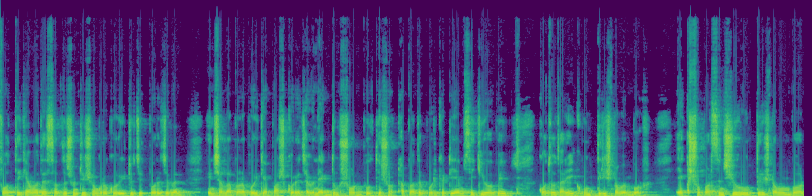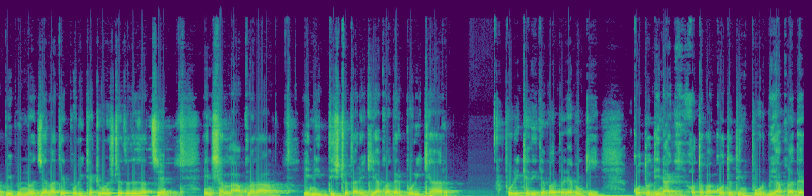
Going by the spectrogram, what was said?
প্রত্যেকে আমাদের সাজেশনটি সংগ্রহ করে ইটু জেড পড়ে যাবেন। ইনশাল্লাহ আপনারা পরীক্ষায় পাশ করে যাবেন। একদম শর্ট বলতে শর্ট। আপনাদের পরীক্ষাটি এমসিকিউ হবে কত তারিখ? উনত্রিশ নভেম্বর। একশো পার্সেন্ট শিওর উনত্রিশ নভেম্বর। বিভিন্ন জেলাতে পরীক্ষাটি অনুষ্ঠিত হতে যাচ্ছে। ইনশাল্লাহ আপনারা এই নির্দিষ্ট তারিখে আপনাদের পরীক্ষার পরীক্ষা দিতে পারবেন এবং কি কতদিন আগে অথবা কতদিন পূর্বে আপনাদের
